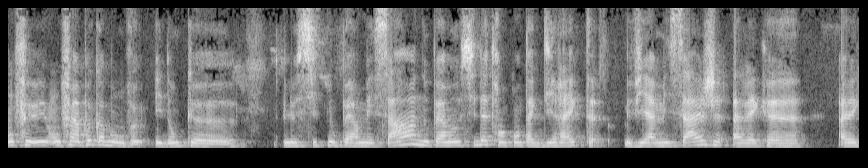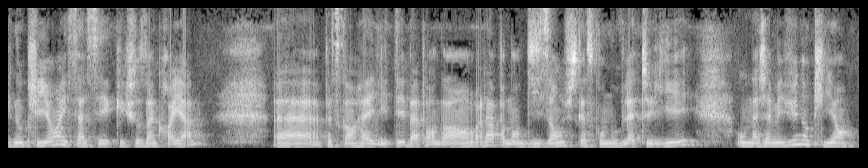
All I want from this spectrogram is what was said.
on fait on fait un peu comme on veut. Et donc euh, le site nous permet ça, nous permet aussi d'être en contact direct via message avec euh, avec nos clients et ça c'est quelque chose d'incroyable. Euh, parce qu'en réalité bah, pendant voilà pendant dix ans jusqu'à ce qu'on ouvre l'atelier on n'a jamais vu nos clients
